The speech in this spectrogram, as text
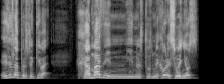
Esa es la perspectiva. Jamás ni, ni en nuestros mejores sueños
